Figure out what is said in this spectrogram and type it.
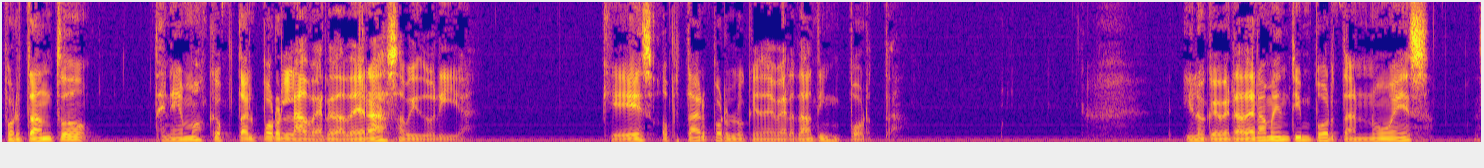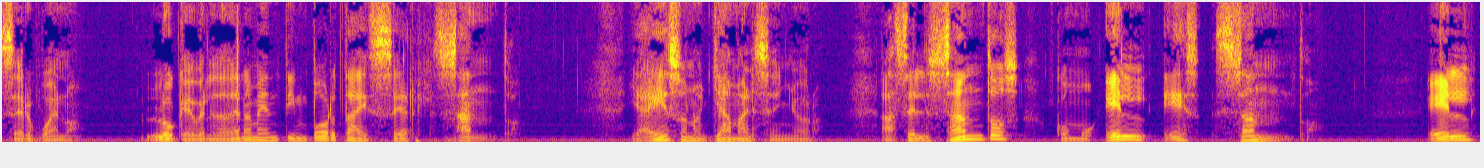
Por tanto, tenemos que optar por la verdadera sabiduría, que es optar por lo que de verdad importa. Y lo que verdaderamente importa no es ser bueno. Lo que verdaderamente importa es ser santo. Y a eso nos llama el Señor. A ser santos como Él es santo. Él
